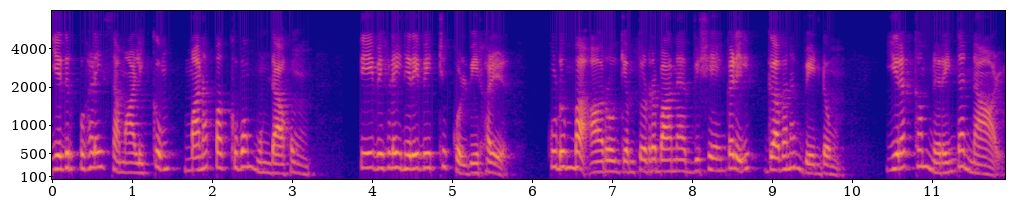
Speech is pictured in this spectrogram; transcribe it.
எதிர்ப்புகளை சமாளிக்கும் மனப்பக்குவம் உண்டாகும். தேவைகளை நிறைவேற்றிக் கொள்வீர்கள். குடும்ப ஆரோக்கியம் தொடர்பான விஷயங்களில் கவனம் வேண்டும். இரக்கம் நிறைந்த நாள்.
